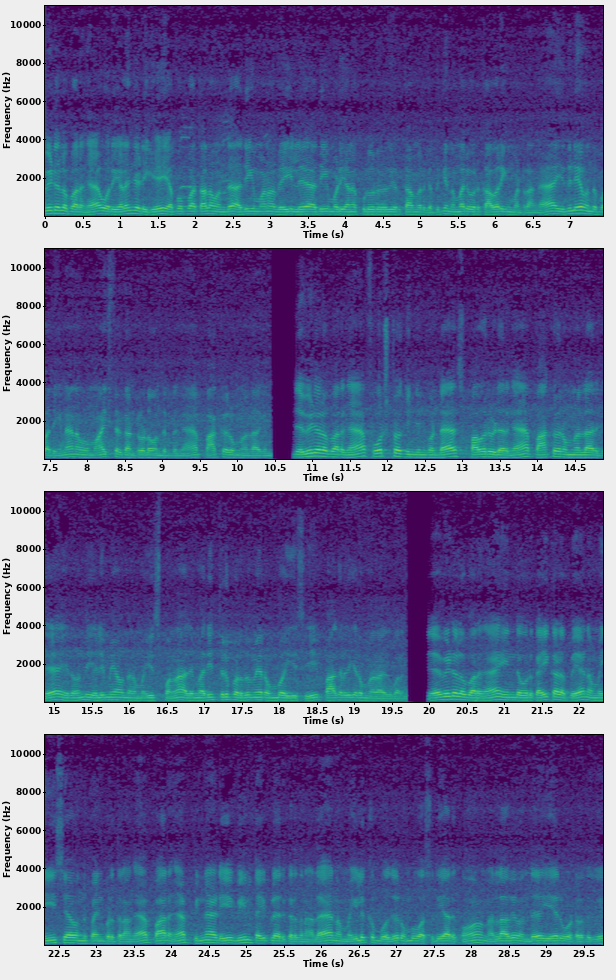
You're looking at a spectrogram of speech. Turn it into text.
வீடியோவில் பாருங்கள் ஒரு இளஞ்செடிக்கு எப்போ பார்த்தாலும் வந்து அதிகமான வெயில் அதிகப்படியான குளிர் இருக்காமல் இருக்கிறதுக்கு இந்த மாதிரி ஒரு கவரிங் பண்ணுறாங்க இதுலேயே வந்து பார்த்தீங்கன்னா நம்ம மாய்ஸ்டர் கண்ட்ரோலாக வந்துடுதுங்க பார்க்க ரொம்ப நல்லா இருக்கு. இந்த வீடியோவில் பாருங்கள் ஃபோர் ஸ்ட்ரோக் இன்ஜின் கொண்ட பவர் வீடருங்க பார்க்கவே ரொம்ப நல்லா இருக்குது இதை வந்து எளிமையாக வந்து நம்ம யூஸ் பண்ணலாம். அதே மாதிரி திருப்புறதுமே ரொம்ப ஈஸி பார்க்குறதுக்கே ரொம்ப நல்லா இருக்குது பாருங்கள் இந்த வீடியோவில் பாருங்கள் இந்த ஒரு கை கலப்பையை நம்ம ஈஸியாக வந்து பயன்படுத்துகிறாங்க பாருங்கள் பின்னாடி வீல் டைப்பில் இருக்கிறதுனால நம்ம இழுக்கும் போது ரொம்ப வசதியாக இருக்கும். நல்லாவே வந்து ஏர் ஓட்டுறதுக்கு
